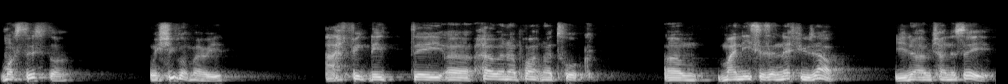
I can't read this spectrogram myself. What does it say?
my sister, when she got married, I think they, they, uh, her and her partner took, um, my nieces and nephews out. You know what I'm trying to say?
